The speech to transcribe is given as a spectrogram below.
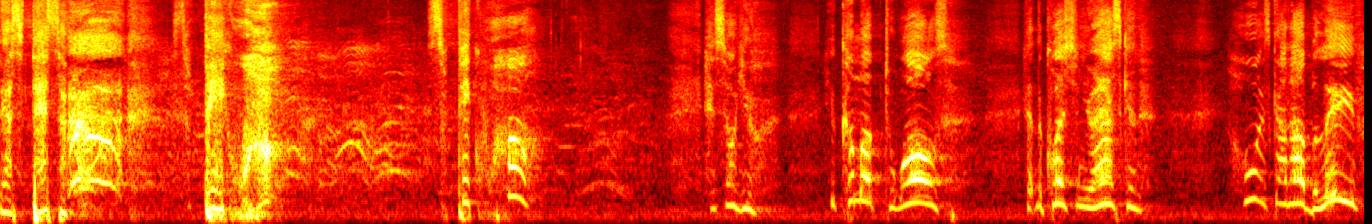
that's, that's a, it's a big wall. It's a big wall. And so you, you come up to walls, and the question you're asking, who is God I believe?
